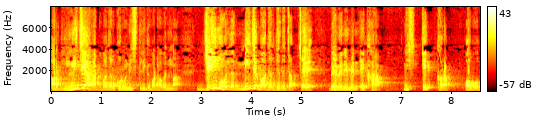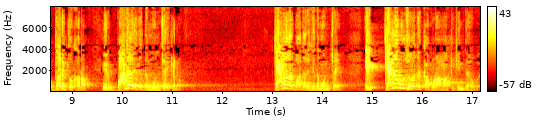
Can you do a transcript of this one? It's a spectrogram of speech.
আর নিজে হাট বাজার করবেন, স্ত্রীকে পাঠাবেন না। যেই মহিলা নিজে বাজার যেতে চাচ্ছে, ভেবে নেবেন এ খারাপ, নিশ্চিত খারাপ, অবধারিত খারাপ। এর বাজারে যেতে মন চাই কেন? কেন এর বাজারে যেতে মন চাই এ কেন বুঝলো যে কাপড় আমাকে কিনতে হবে?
